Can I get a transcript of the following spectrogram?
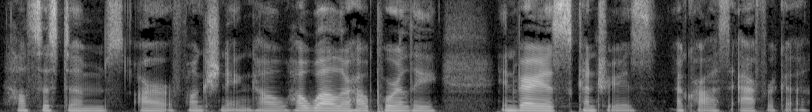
health systems are functioning, how, how well or how poorly in various countries across Africa.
